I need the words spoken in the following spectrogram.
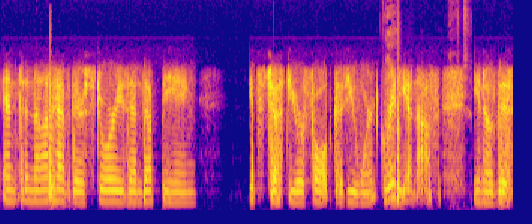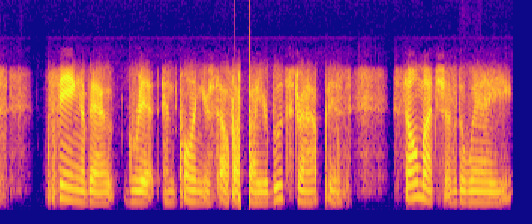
and to not have their stories end up being, it's just your fault because you weren't gritty enough. You know, this thing about grit and pulling yourself up by your bootstrap is so much of the way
